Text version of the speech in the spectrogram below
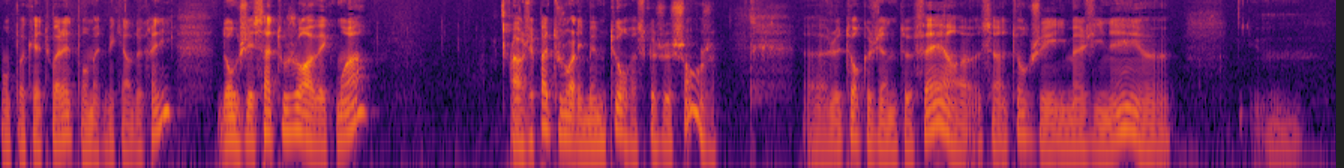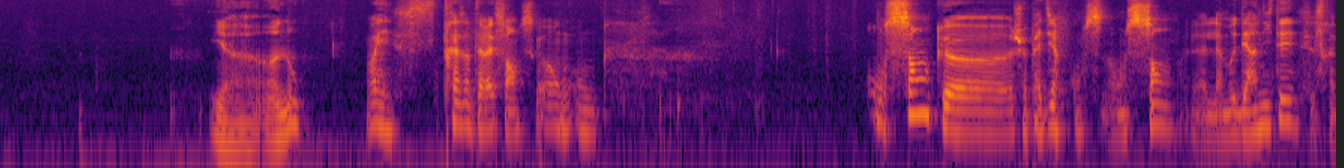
mon paquet toilette pour mettre mes cartes de crédit. Donc j'ai ça toujours avec moi. Alors j'ai pas toujours les mêmes tours parce que je change. Euh, le tour que je viens de te faire, euh, c'est un tour que j'ai imaginé il y a un an. Oui, très intéressant parce qu'on on, sent que, je veux pas dire qu'on on sent la, modernité, ce serait,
